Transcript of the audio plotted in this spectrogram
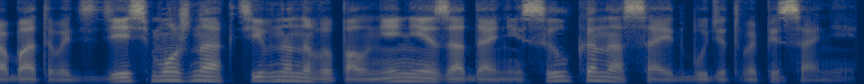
зарабатывать здесь можно активно на выполнение заданий, ссылка на сайт будет в описании.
